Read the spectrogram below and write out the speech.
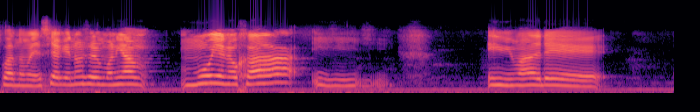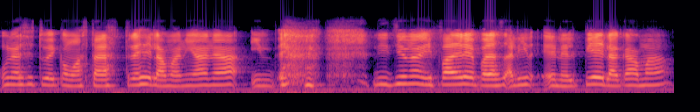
cuando me decía que no, yo me ponía muy enojada y, y mi madre, una vez estuve como hasta las 3 de la mañana diciendo a mis padres para salir en el pie de la cama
